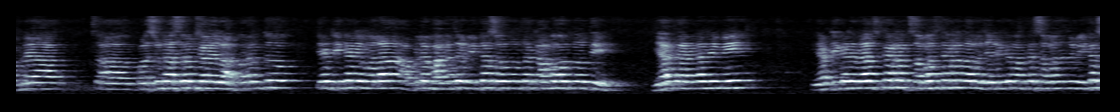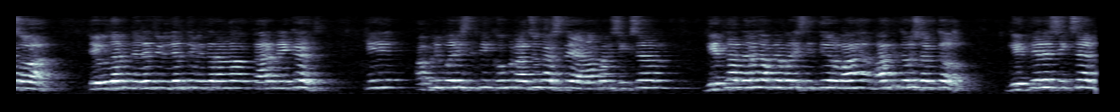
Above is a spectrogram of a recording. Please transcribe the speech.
आपल्या पळसुंड आश्रम शाळेला. परंतु त्या ठिकाणी मला आपल्या भागाचा विकास होत नव्हता कामं होत नव्हते. या कारणाने मी या ठिकाणी राजकारणात समाजकारणात आलो जेणेकरून आपल्या समाजाचा विकास व्हावा. हे उदाहरण देण्याचे विद्यार्थी मित्रांनो कारण एकच की आपली परिस्थिती खूप नाजूक असते आणि आपण शिक्षण घेतला तरच आपल्या परिस्थितीवर मात करू शकतो. घेतलेले शिक्षण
